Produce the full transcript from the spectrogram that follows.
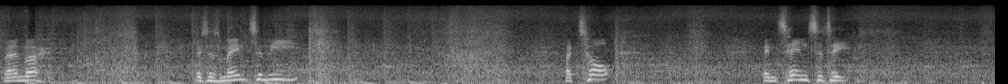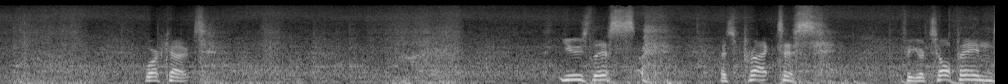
Remember, this is meant to be a top intensity workout. use this as practice for your top end.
